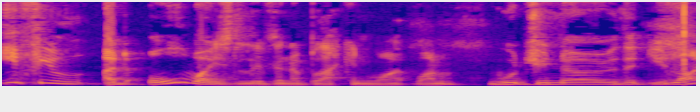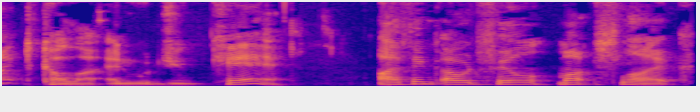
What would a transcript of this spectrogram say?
if you had always lived in a black and white one, would you know that you liked colour and would you care? I think I would feel much like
